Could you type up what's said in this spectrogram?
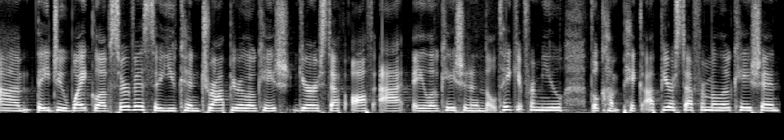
um, they do white glove service, so you can drop your location your stuff off at a location, and they'll take it from you. They'll come pick up your stuff from a location.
